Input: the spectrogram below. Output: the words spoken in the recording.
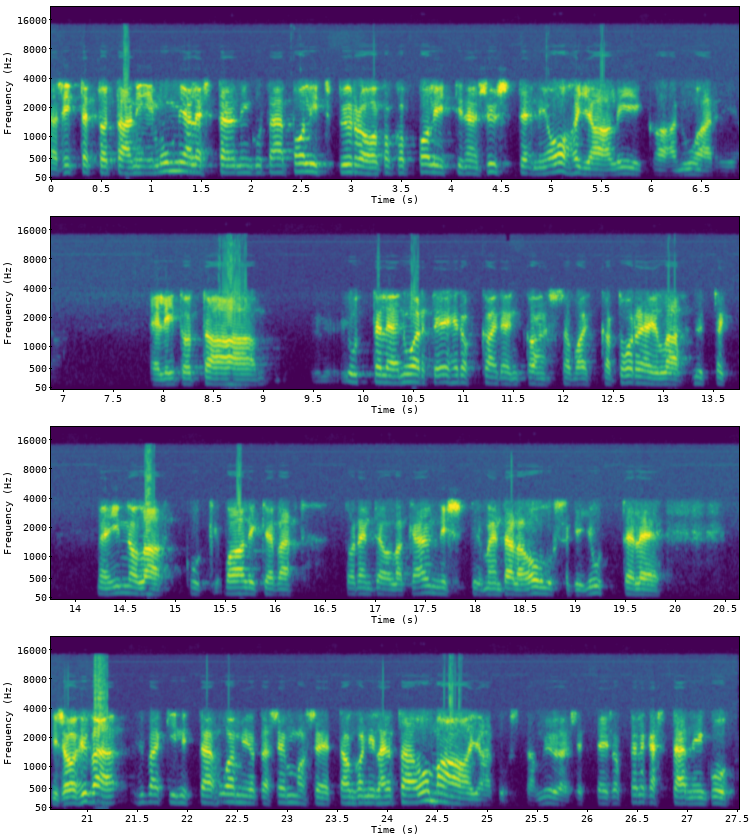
Ja sitten tota, niin mun mielestä niin kuin tämä politbyro, koko poliittinen systeemi ohjaa liikaa nuoria. Eli tota, juttelee nuorten ehdokkaiden kanssa vaikka toreilla, nyt me innolla, kun vaalikevät todenteolla käynnistyy, me täällä Oulussakin juttelee, niin se on hyvä, hyvä kiinnittää huomiota semmoiseen, että onko niillä jotain omaa ajatusta myös, että ei se ole pelkästään niin kuin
